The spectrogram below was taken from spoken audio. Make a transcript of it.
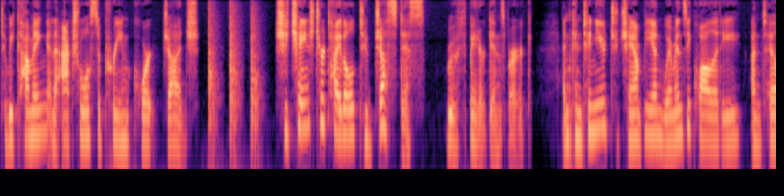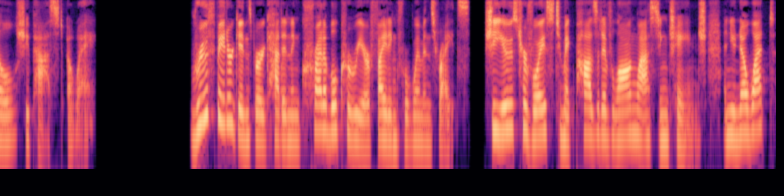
to becoming an actual Supreme Court judge. She changed her title to Justice Ruth Bader Ginsburg and continued to champion women's equality until she passed away. Ruth Bader Ginsburg had an incredible career fighting for women's rights. She used her voice to make positive, long lasting change. And you know what?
